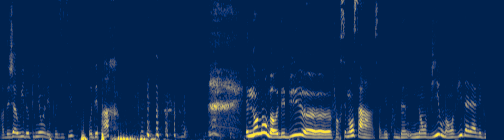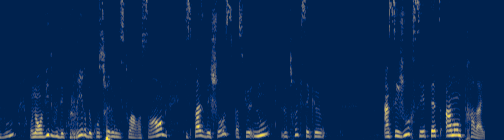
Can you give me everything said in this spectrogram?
Alors déjà, oui, l'opinion, elle est positive au départ. Non, non, bah, au début, euh, forcément, ça, ça découle d'une envie. On a envie d'aller avec vous. On a envie de vous découvrir, de construire une histoire ensemble, qu'il se passe des choses. Parce que nous, le truc, c'est que un séjour, c'est peut-être un an de travail.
